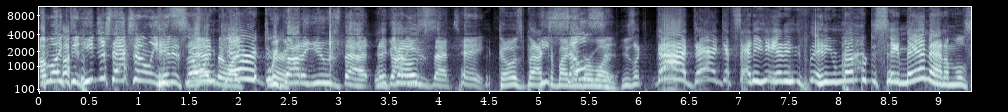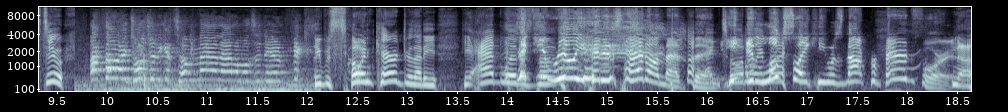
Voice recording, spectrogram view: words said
I'm like, did he just accidentally hit He's his so head? in They're like, character. we got to use that. We It got to goes- use that take. Goes back He to my number one. it. He's like, ah, Dad gets and he, and he and he remembered to say man animals too. I thought I told you to get some man animals in here and fix It. He was so in character that he he ad I libs. think he really hit his head on that thing. He- totally it looks like he was not prepared for it. no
